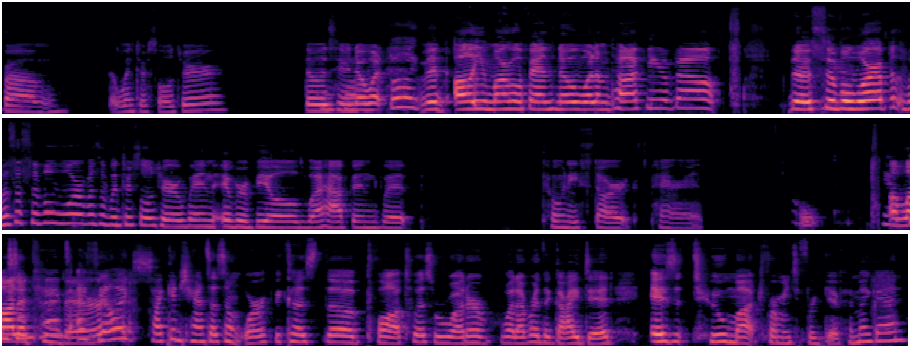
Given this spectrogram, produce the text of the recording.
from the Winter Soldier. Those who know what, But like, with all you Marvel fans know what I'm talking about. The Civil War episode was the Civil War or was it Winter Soldier when it revealed what happened with Tony Stark's parents. Oh, Yeah, a lot of tea there. I feel like second chance doesn't work because the plot twist or whatever whatever the guy did is too much for me to forgive him again.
